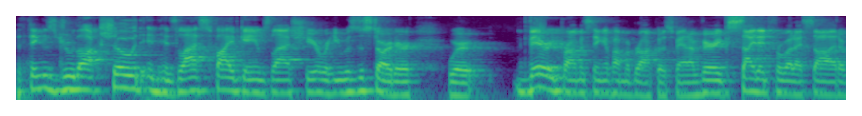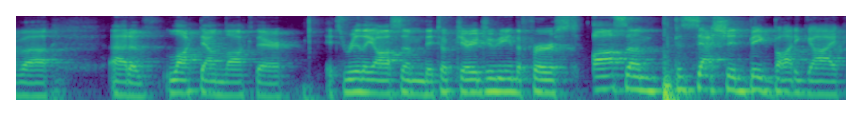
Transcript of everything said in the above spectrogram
the things Drew Lock showed in his last five games last year, where he was the starter, were very promising. If I'm a Broncos fan, I'm very excited for what I saw out of uh, out of lockdown lock there. It's really awesome. They took Jerry Jeudy in the first. Awesome possession, big body guy.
